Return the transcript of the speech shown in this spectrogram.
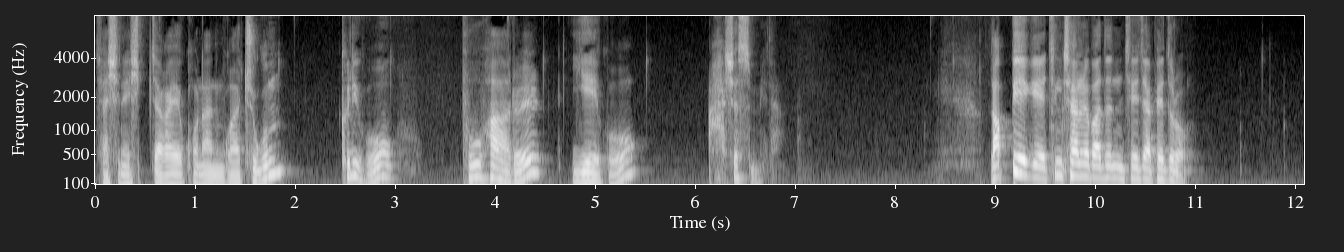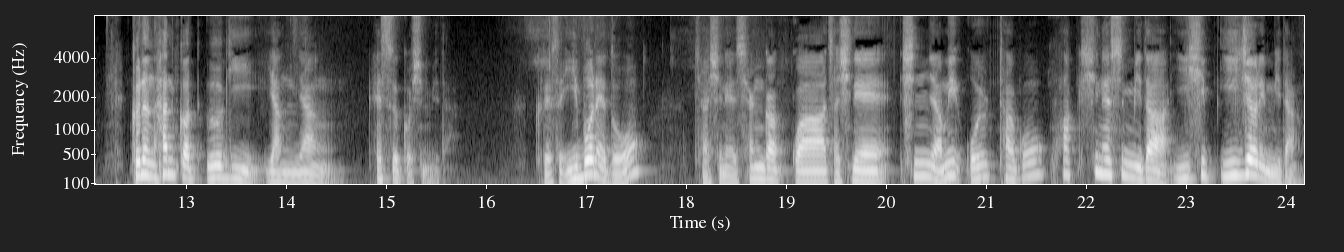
자신의 십자가의 고난과 죽음 그리고 부활을 예고하셨습니다. 랍비에게 칭찬을 받은 제자 베드로 그는 한껏 의기양양 했을 것입니다. 그래서 이번에도 자신의 생각과 자신의 신념이 옳다고 확신했습니다. 22절입니다.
